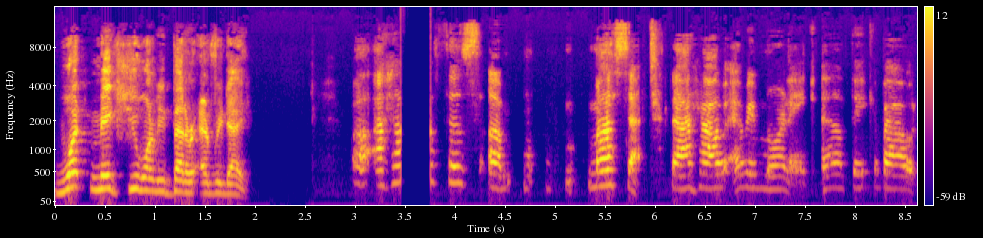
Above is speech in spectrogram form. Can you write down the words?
what makes you want to be better every day? Well, I have this um, mindset that I have every morning, and I think about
